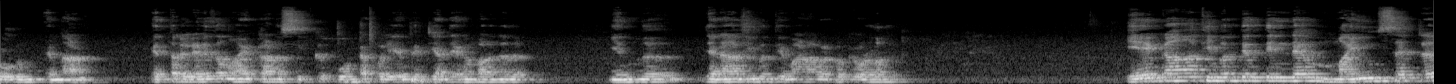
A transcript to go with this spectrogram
പോകും എന്നാണ്. എത്ര ലളിതമായിട്ടാണ് സിഖ് കൂട്ടക്കൊലയെ പറ്റി അദ്ദേഹം പറഞ്ഞത്. എന്ത് ജനാധിപത്യമാണ് അവർക്കൊക്കെ ഉള്ളത്? ഏകാധിപത്യത്തിന്റെ മൈൻഡ് സെറ്റ്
